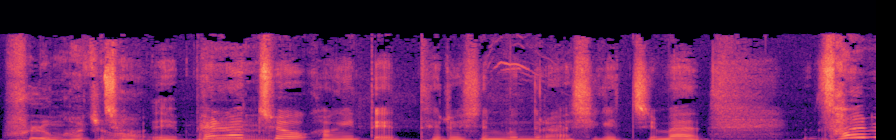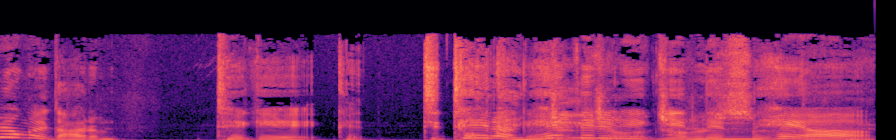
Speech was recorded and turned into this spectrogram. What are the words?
훌륭하죠. 저 네, 펠라치오 강의 때 들으신 분들 아시겠지만 설명을 나름 되게 그 디테일하게 해드리기는. 해야.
